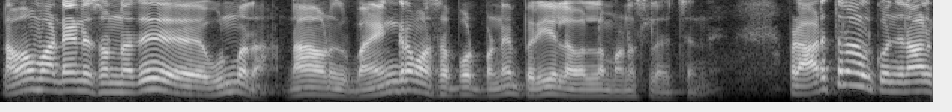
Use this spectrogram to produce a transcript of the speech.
நம்ப மாட்டேன்னு சொன்னது உண்மைதான். நான் அவனுக்கு பயங்கரமாக சப்போர்ட் பண்ணேன். பெரிய லெவலில் மனசில் வச்சுருந்தேன். பட் அடுத்த நாள் கொஞ்ச நாள்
